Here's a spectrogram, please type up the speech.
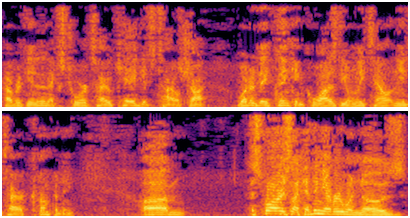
However, at the end of the next tour, Taiyo Kea gets a title shot. What are they thinking? Kawada's the only talent in the entire company. Um, as far as like, I think everyone knows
